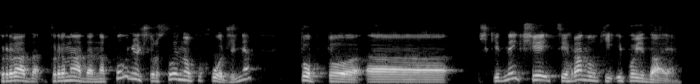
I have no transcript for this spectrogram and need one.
прирада, принада наповнювач рослинного походження, тобто шкідник ще ці гранулки і поїдає.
